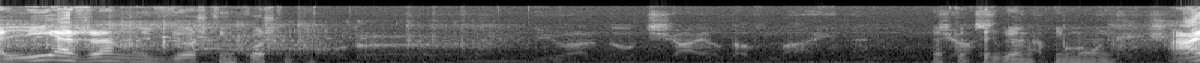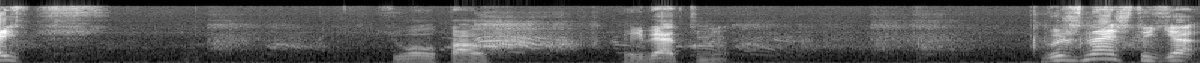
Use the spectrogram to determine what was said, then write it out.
Олежа, ну ёшкин кошкин. Этот ребенок не мой. Ай! Ёлпал. Ребятки, ну... Вы же знаете, что я...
